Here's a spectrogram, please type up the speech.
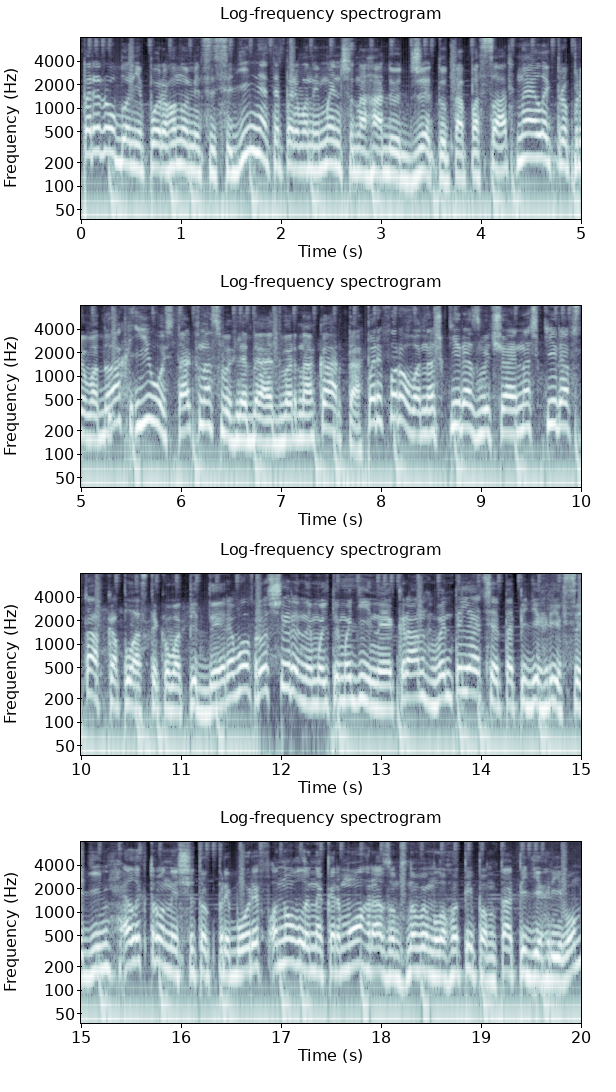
Перероблені по ергономіці сидіння. Тепер вони менше нагадують джету та Passat на електроприводах. І ось так в нас виглядає дверна карта. Перефорована шкіра, звичайна шкіра, вставка пластикова під дерево, розширений мультимедійний екран, вентиляція та підігрів сидінь, електронний щиток приборів, оновлене кермо разом з новим логотипом та підігрівом.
